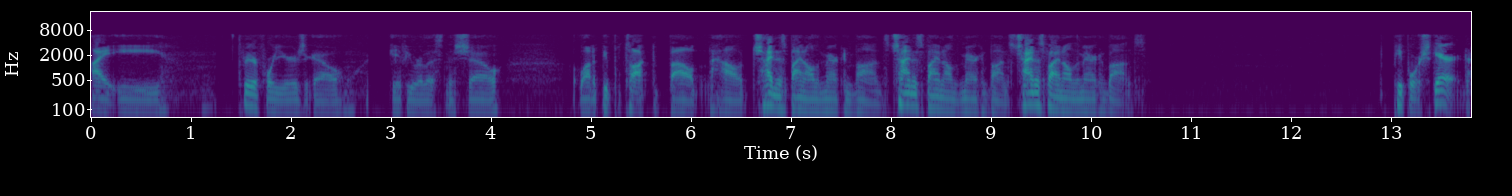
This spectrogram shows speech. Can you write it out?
I.e., three or four years ago, if you were listening to the show, a lot of people talked about how China's buying all the American bonds. China's buying all the American bonds. China's buying all the American bonds. People were scared.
